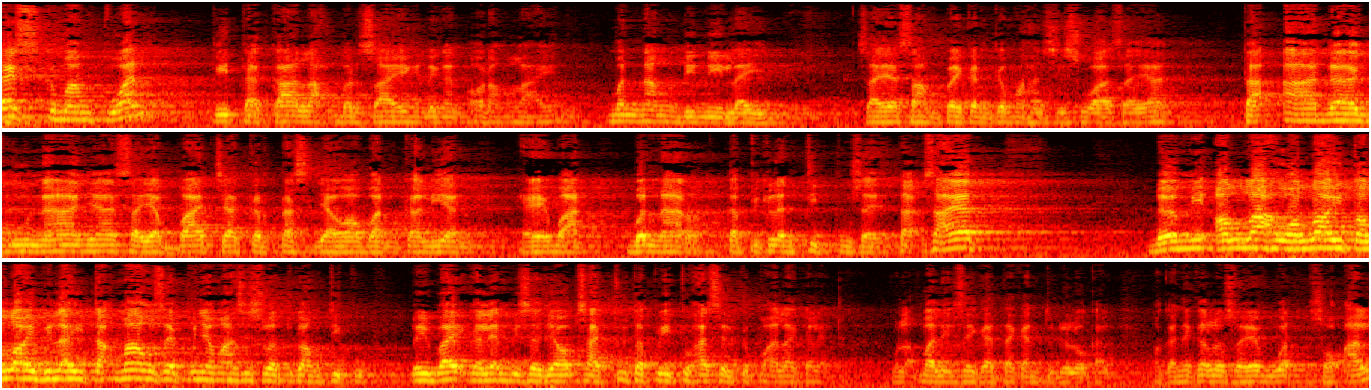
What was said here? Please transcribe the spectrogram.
tes kemampuan, kita kalah bersaing dengan orang lain, menang dinilai. Saya sampaikan ke mahasiswa saya, tak ada gunanya saya baca kertas jawaban kalian hebat, benar, tapi kalian tipu saya. Tak saya demi Allah wallahi tallahi billahi tak mau saya punya mahasiswa tukang tipu. Lebih baik kalian bisa jawab satu tapi itu hasil kepala kalian. Bolak-balik saya katakan itu di lokal. Makanya kalau saya buat soal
